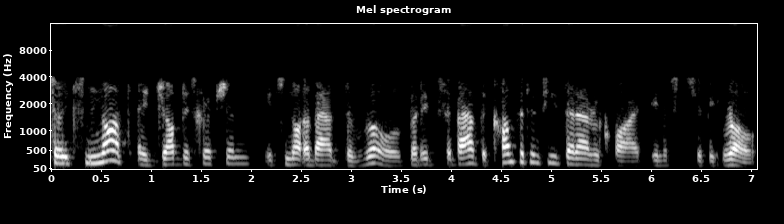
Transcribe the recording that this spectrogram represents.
So it's not a job description. It's not about the role, but it's about the competencies that are required in a specific role.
